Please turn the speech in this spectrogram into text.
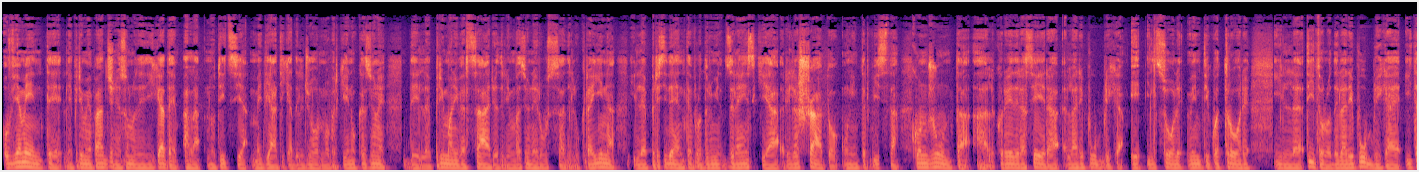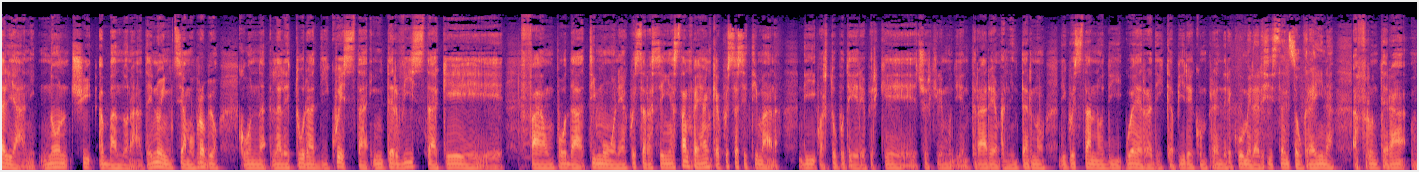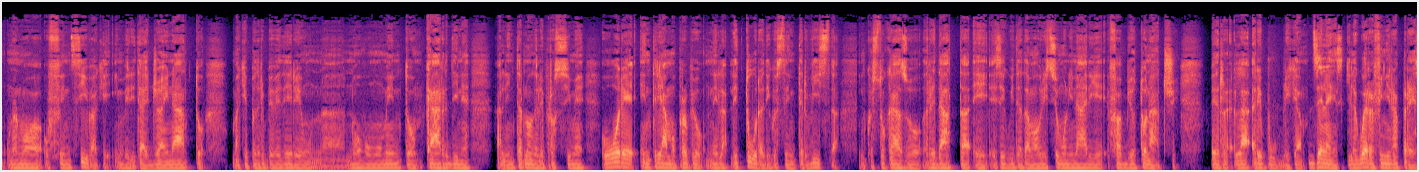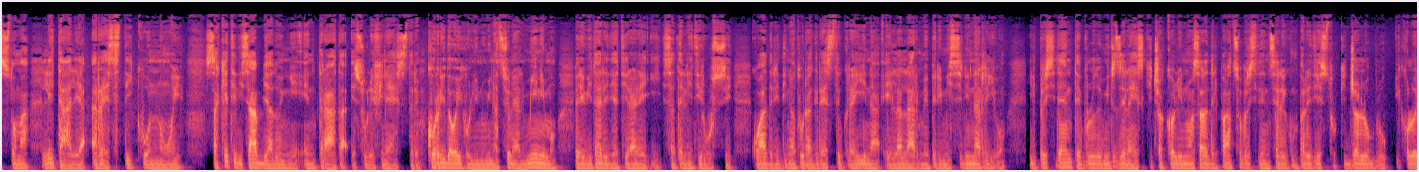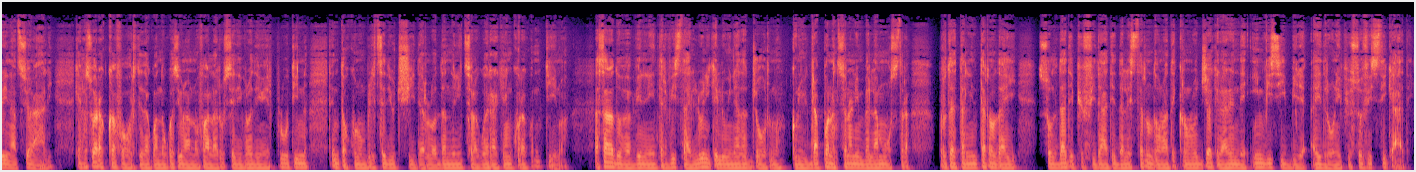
Ovviamente le prime pagine sono dedicate alla notizia mediatica del giorno perché in occasione del primo anniversario dell'invasione russa dell'Ucraina il presidente Volodymyr Zelensky ha rilasciato un'intervista congiunta al Corriere della Sera, La Repubblica e Il Sole 24 ore. Il titolo della Repubblica è Italiani non ci abbandonate e noi iniziamo proprio con la lettura di questa intervista che fa un po' da timone a questa rassegna stampa e anche a questa settimana di Quarto Potere perché cercheremo di entrare all'interno di quest'anno di guerra, di capire e comprendere come la resistenza ucraina affronterà una nuova offensiva che in verità è già in atto ma che potrebbe vedere un uh, nuovo momento cardine all'interno delle prossime ore. Entriamo proprio nella lettura di questa intervista, in questo caso redatta e eseguita da Maurizio Molinari e Fabio Tonacci per la Repubblica. Zelensky, la guerra finirà presto, ma l'Italia resti con noi. Sacchetti di sabbia ad ogni entrata e sulle finestre, corridoi con l'illuminazione al minimo per evitare di attirare i satelliti russi, quadri di natura agreste ucraina e l'allarme per i missili in arrivo. Il presidente Volodymyr Zelensky ci accoglie in una sala del palazzo presidenziale con pareti e stucchi giallo-blu, i colori nazionali, che è la sua roccaforte da quando quasi un anno fa la Russia di Vladimir Putin tentò con un blitz di ucciderlo, dando inizio alla guerra che ancora continua. La sala dove avviene l'intervista è l'unica illuminata a giorno, con il drappo nazionale in bella mostra, protetta all'interno dai soldati più fidati e dall'esterno da una tecnologia che la rende invisibile ai droni più sofisticati.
